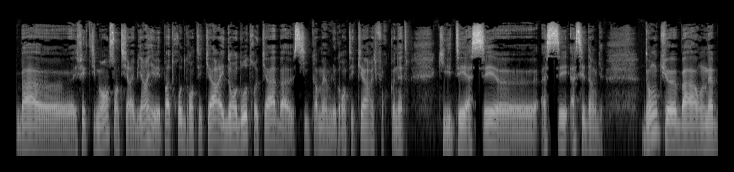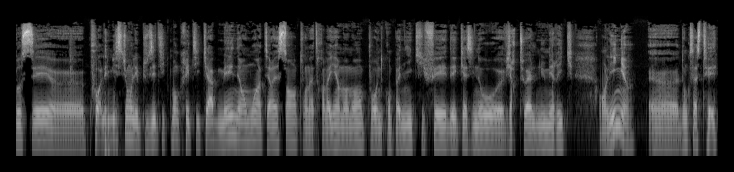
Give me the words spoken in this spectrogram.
bah euh, effectivement, s'en tirait bien, il n'y avait pas trop de grand écart. Et dans d'autres cas, bah si quand même le grand écart, il faut reconnaître qu'il était assez euh, assez assez dingue. Donc bah on a bossé pour les missions les plus éthiquement critiquables, mais néanmoins intéressantes. On a travaillé un moment pour une compagnie qui fait des casinos virtuels numériques en ligne. Euh, donc ça c'était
